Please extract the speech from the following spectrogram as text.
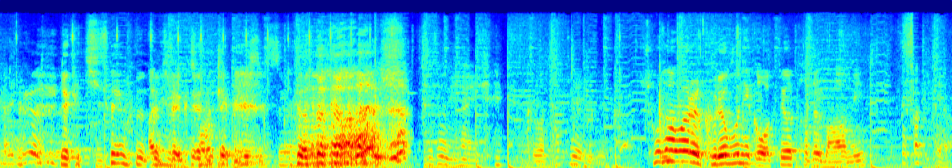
잘 그렸는데. 이렇게 지성이보다 아니 더잘 그려. 저렇게 그릴 수 있으면 죄송이야 이게. 그거 사투해주세요. 초상화를 그려보니까 어때요, 다들 마음이? 똑같아요.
